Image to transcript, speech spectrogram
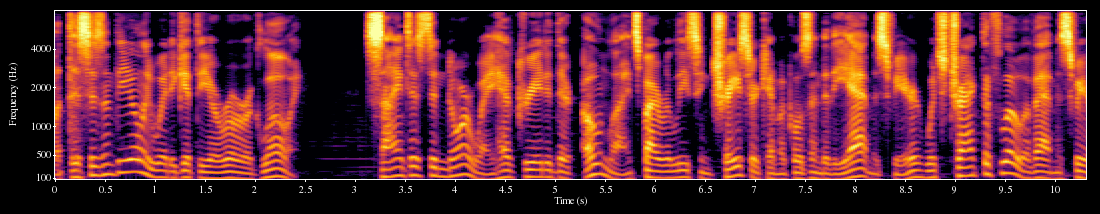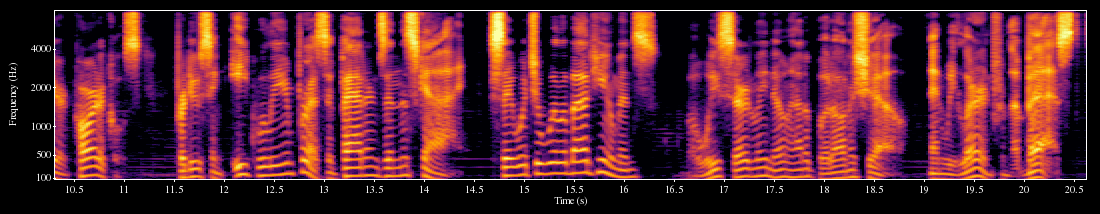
But this isn't the only way to get the aurora glowing. Scientists in Norway have created their own lights by releasing tracer chemicals into the atmosphere, which track the flow of atmospheric particles, producing equally impressive patterns in the sky. Say what you will about humans, but we certainly know how to put on a show, and we learn from the best.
